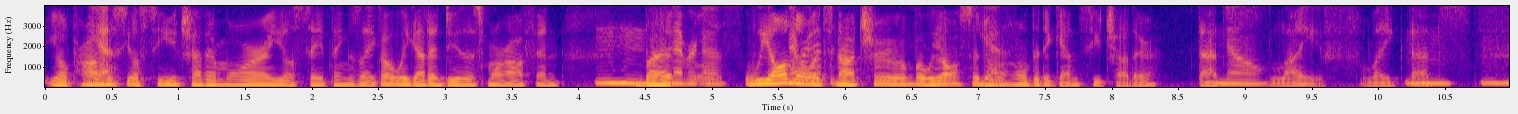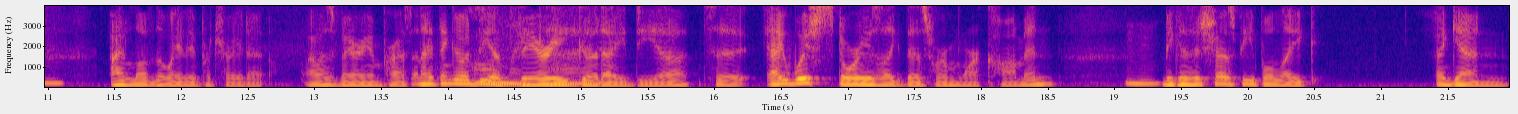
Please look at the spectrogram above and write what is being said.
You'll promise you'll see each other more. You'll say things like, "Oh, we got to do this more often." But Never does. We all Never know it's not true, but we also don't Yeah. hold it against each other. That's No. life. Like Mm-hmm. that's. I love the way they portrayed it. I was very impressed, and I think it would be Oh a very God. good idea to. I wish stories like this were more common, Mm-hmm. because it shows people like, again,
